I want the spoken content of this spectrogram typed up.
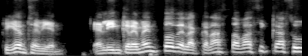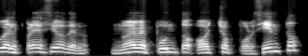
Fíjense bien, el incremento de la canasta básica sube el precio del 9.8%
